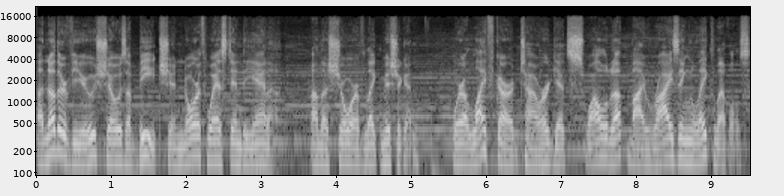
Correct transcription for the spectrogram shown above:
Another view shows a beach in northwest Indiana on the shore of Lake Michigan, where a lifeguard tower gets swallowed up by rising lake levels.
